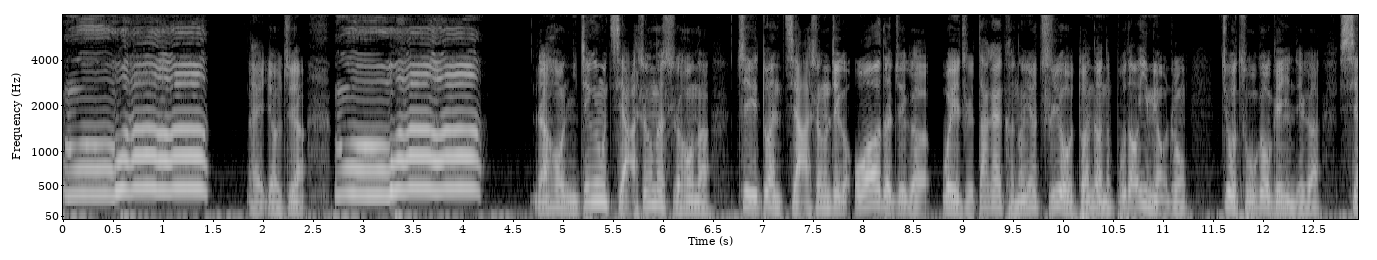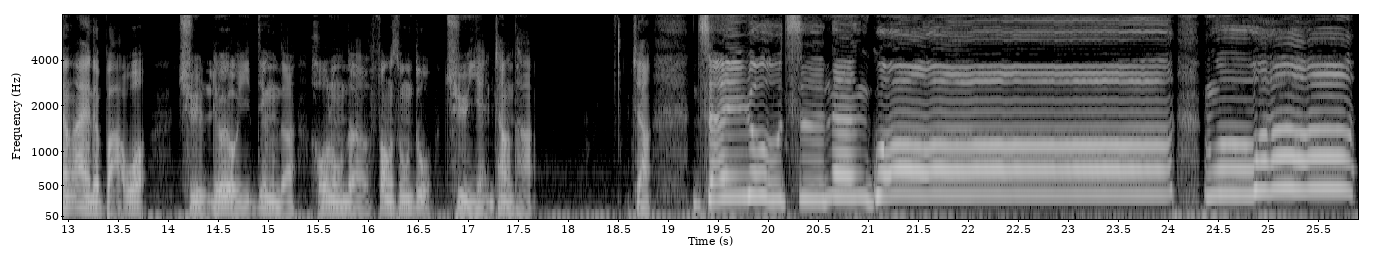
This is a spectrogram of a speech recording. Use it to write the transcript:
呜哇，哎，要这样，呜哇，然后你这个用假声的时候呢，这一段假声这个哦的这个位置，大概可能也只有短短的不到一秒钟。就足够给你这个相爱的把握，去留有一定的喉咙的放松度去演唱它，这样才如此难过。我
